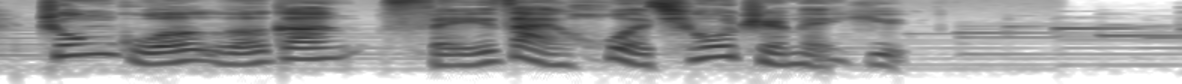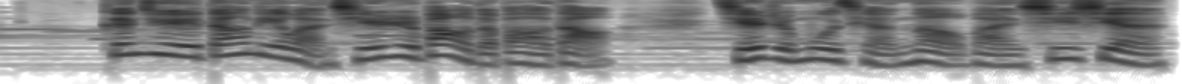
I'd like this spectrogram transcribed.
“中国鹅肝肥在霍邱”之美誉。根据当地皖西日报的报道，截止目前呢，皖西县。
